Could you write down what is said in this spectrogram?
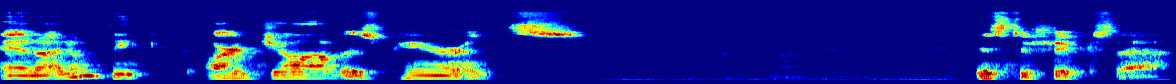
and I don't think our job as parents is to fix that.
